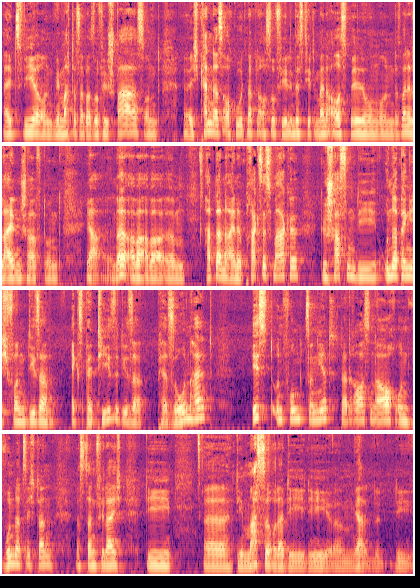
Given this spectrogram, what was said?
als wir und mir macht das aber so viel Spaß und äh, ich kann das auch gut und habe da auch so viel investiert in meine Ausbildung und das ist meine Leidenschaft und ja, ne, aber, aber ähm, hat dann eine Praxismarke geschaffen, die unabhängig von dieser Expertise dieser Person halt ist und funktioniert da draußen auch und wundert sich dann, dass dann vielleicht die, die Masse oder die, die, ähm, ja, die,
